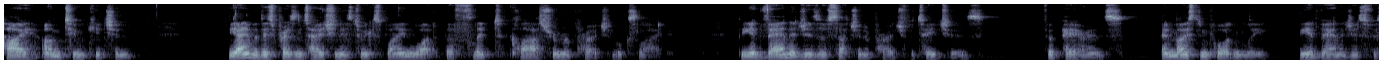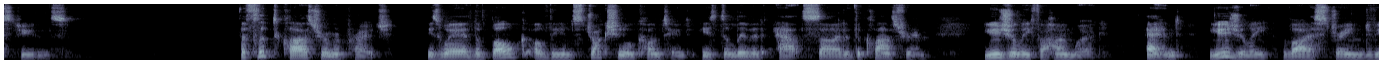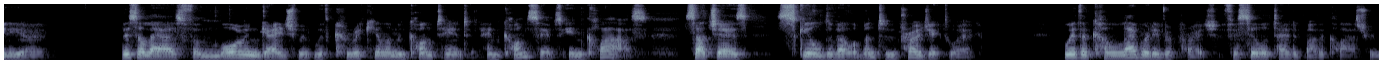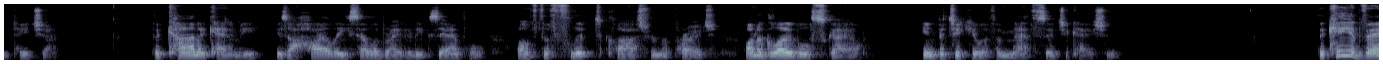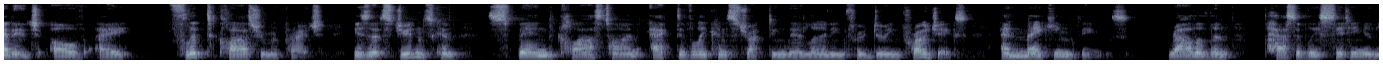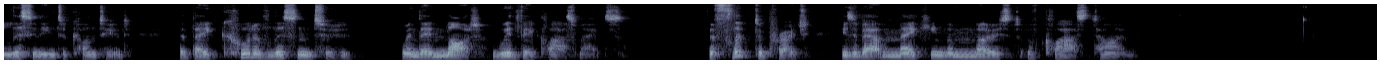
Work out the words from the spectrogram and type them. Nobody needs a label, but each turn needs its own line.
Hi, I'm Tim Kitchen. The aim of this presentation is to explain what the flipped classroom approach looks like, the advantages of such an approach for teachers, for parents, and most importantly, the advantages for students. The flipped classroom approach is where the bulk of the instructional content is delivered outside of the classroom, usually for homework, and usually via streamed video. This allows for more engagement with curriculum and content and concepts in class, such as skill development and project work, with a collaborative approach facilitated by the classroom teacher. The Khan Academy is a highly celebrated example of the flipped classroom approach on a global scale, in particular for maths education. The key advantage of a flipped classroom approach is that students can spend class time actively constructing their learning through doing projects and making things, rather than passively sitting and listening to content that they could have listened to when they're not with their classmates. The flipped approach is about making the most of class time.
